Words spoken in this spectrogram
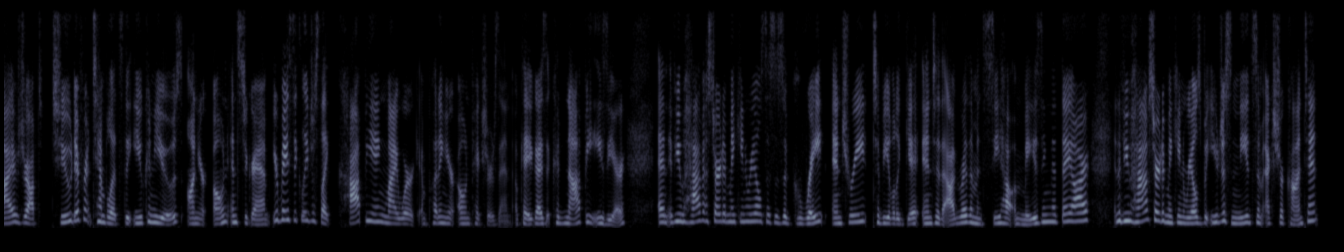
I've dropped two different templates that you can use on your own Instagram. You're basically just like copying my work and putting your own pictures in. Okay, you guys, it could not be easier. And if you haven't started making reels, this is a great entry to be able to get into the algorithm and see how amazing that they are. And if you have started making reels, but you just need some extra content,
